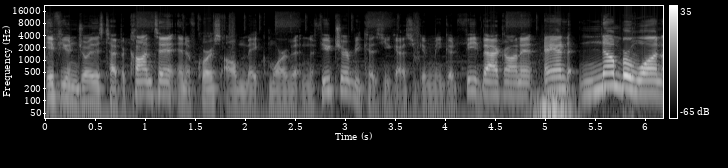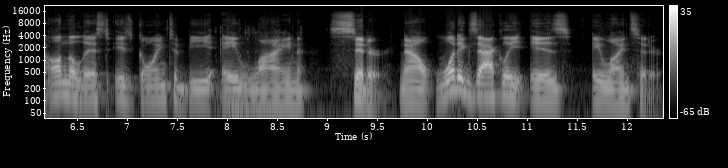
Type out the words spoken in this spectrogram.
if you enjoy this type of content, and of course, I'll make more of it in the future because you guys are giving me good feedback on it. And number one on the list is going to be a line sitter. Now, what exactly is a line sitter.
